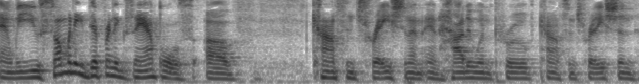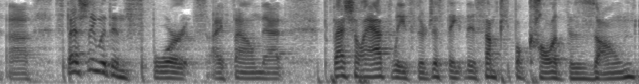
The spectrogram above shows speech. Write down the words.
And we use so many different examples of concentration and, and, how to improve concentration, uh, especially within sports. I found that professional athletes, they're just, they, they, some people call it the zone,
